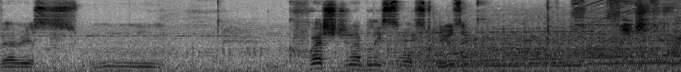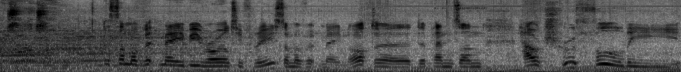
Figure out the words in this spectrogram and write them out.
various mm, questionably sourced music. Some of it may be royalty free, some of it may not. Uh, depends on how truthful the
